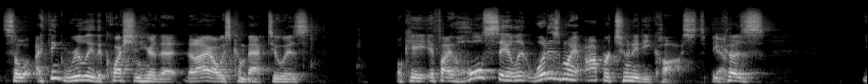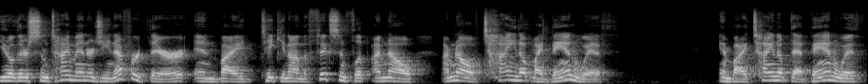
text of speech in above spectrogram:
so I think really the question here that that I always come back to is, okay, if I wholesale it, what is my opportunity cost? Yeah. Because you know there's some time energy and effort there and by taking on the fix and flip i'm now i'm now tying up my bandwidth and by tying up that bandwidth?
